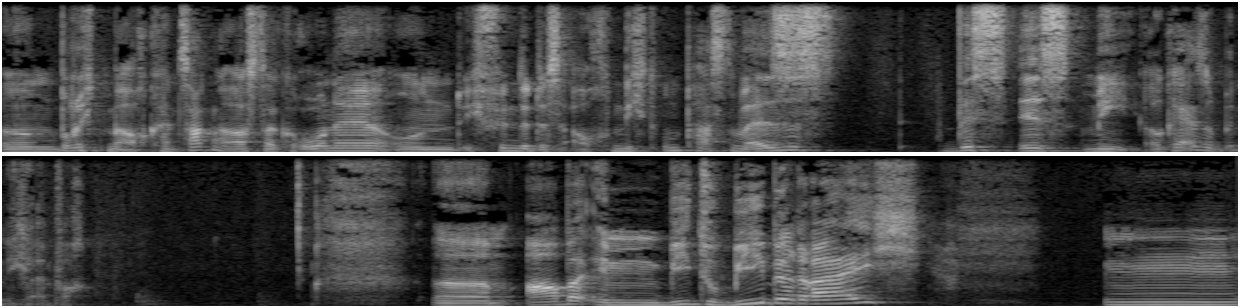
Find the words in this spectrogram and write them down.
Ähm, bricht mir auch kein Zacken aus der Krone und ich finde das auch nicht unpassend, weil es ist This is me. Okay, so bin ich einfach. Ähm, aber im B2B-Bereich mm,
